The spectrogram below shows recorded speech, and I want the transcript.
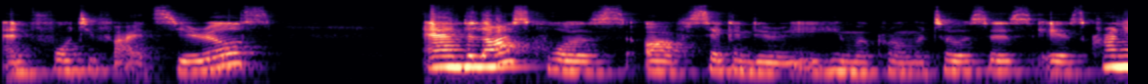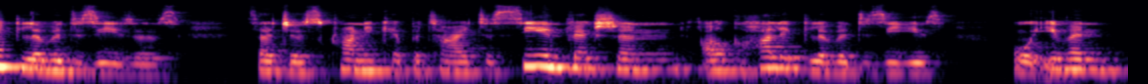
and fortified cereals. And the last cause of secondary hemochromatosis is chronic liver diseases, such as chronic hepatitis C infection, alcoholic liver disease, or even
